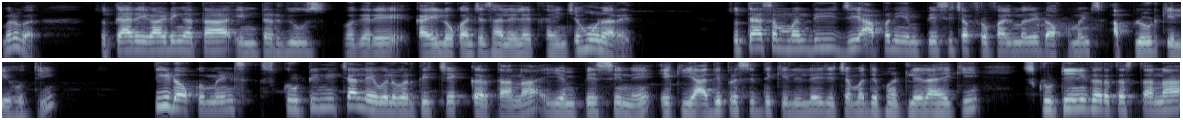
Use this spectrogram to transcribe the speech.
बरोबर सो त्या रिगार्डिंग आता इंटरव्ह्यूज वगैरे काही लोकांचे झालेले आहेत काहींचे होणार आहेत सो त्या संबंधी जी आपण एम पी एस सीच्या प्रोफाईलमध्ये डॉक्युमेंट्स अपलोड केली होती ती डॉक्युमेंट्स स्क्रुटिनीच्या लेवलवरती चेक करताना एम पी एस सीने एक यादी प्रसिद्ध केलेली आहे ज्याच्यामध्ये म्हटलेलं आहे की स्क्रुटिनी करत असताना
